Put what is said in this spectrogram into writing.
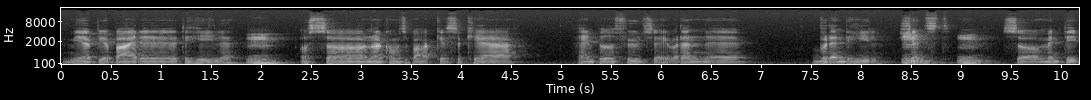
mere at bearbejde det hele, mm, og så når jeg kommer tilbage, så kan jeg have en bedre følelse af, hvordan, øh, hvordan det hele känns. mm, Så, men det,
